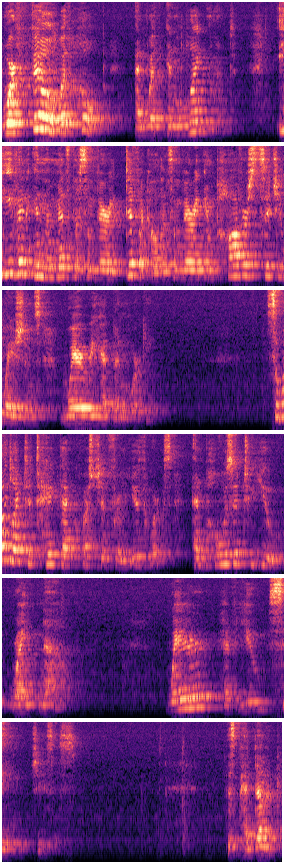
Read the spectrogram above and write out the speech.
were filled with hope and with enlightenment, even in the midst of some very difficult and some very impoverished situations where we had been working. So I'd like to take that question from YouthWorks and pose it to you right now. Where have you seen Jesus? This pandemic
